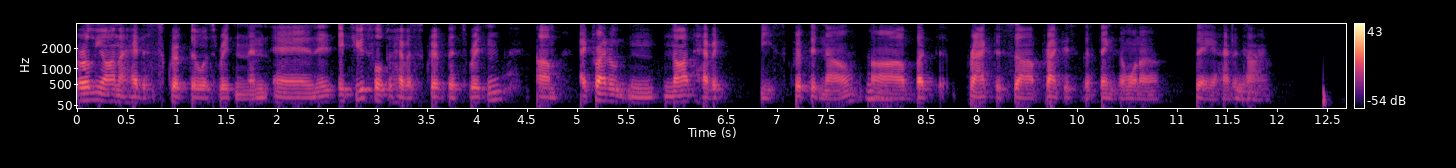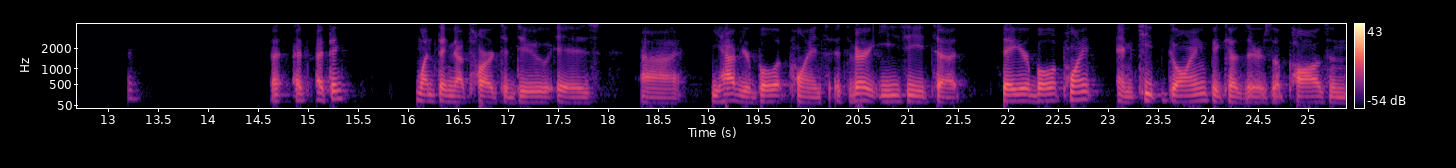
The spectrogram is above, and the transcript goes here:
early on I had a script that was written, and, and it, it's useful to have a script that's written. Um, I try to n- not have it be scripted now, mm-hmm. uh, but practice uh, practice the things I want to say ahead of time. I, I- I think one thing that's hard to do is uh, you have your bullet points. It's very easy to say your bullet point and keep going because there's a pause and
